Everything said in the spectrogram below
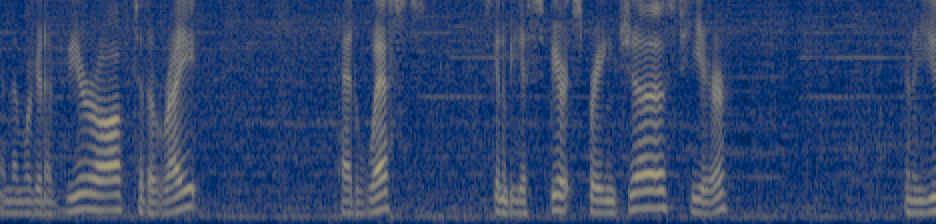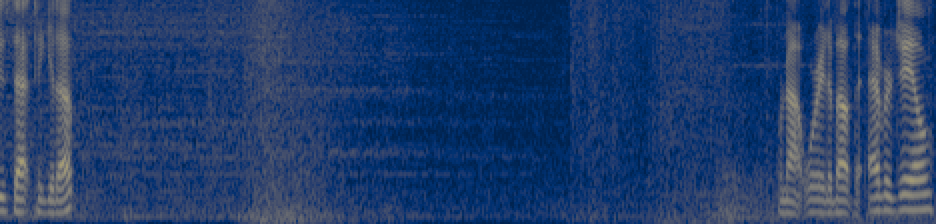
And then we're going to veer off to the right. Head west. There's going to be a spirit spring just here. Gonna use that to get up. We're not worried about the Evergaol.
